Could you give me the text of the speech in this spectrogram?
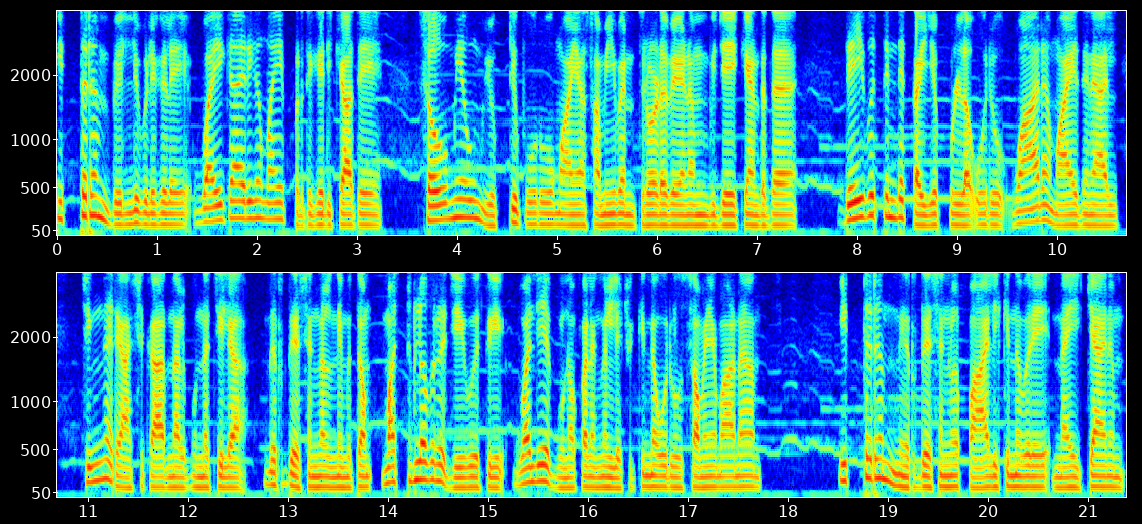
ഇത്തരം വെല്ലുവിളികളെ വൈകാരികമായി പ്രതികരിക്കാതെ സൗമ്യവും യുക്തിപൂർവവുമായ സമീപനത്തിലൂടെ വേണം വിജയിക്കേണ്ടത്. ദൈവത്തിന്റെ കയ്യൊപ്പുള്ള ഒരു വാരമായതിനാൽ ചിങ്ങരാശിക്കാർ നൽകുന്ന ചില നിർദ്ദേശങ്ങൾ നിമിത്തം മറ്റുള്ളവരുടെ ജീവിതത്തിൽ വലിയ ഗുണഫലങ്ങൾ ലഭിക്കുന്ന ഒരു സമയമാണ്. ഇത്തരം നിർദ്ദേശങ്ങൾ പാലിക്കുന്നവരെ നയിക്കാനും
